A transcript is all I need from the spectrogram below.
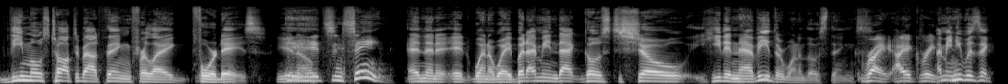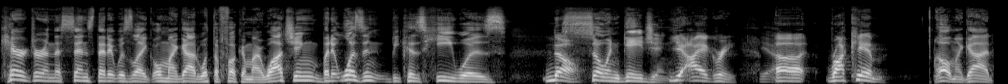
the most talked about thing for like four days. You know, It's insane. and then it, it went away. But I mean, that goes to show he didn't have either one of those things. Right, I agree. I mean, he was a character in the sense that it was like, oh my god, what the fuck am I watching? But it wasn't because he was no so engaging. Yeah, I agree. Yeah. Uh, Rakim. Oh my god,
